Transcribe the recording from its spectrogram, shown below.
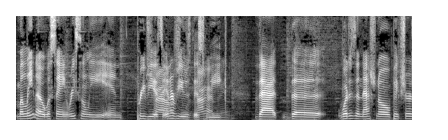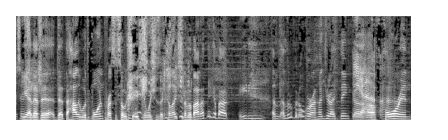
Melina was saying recently in previous Child, interviews this week haven't. that the what is the National Picture Association? Yeah, that the that the Hollywood Foreign Press Association, which is a collection of about I think about eighty, a, a little bit over hundred, I think, uh, Yeah, uh, uh-huh. foreign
